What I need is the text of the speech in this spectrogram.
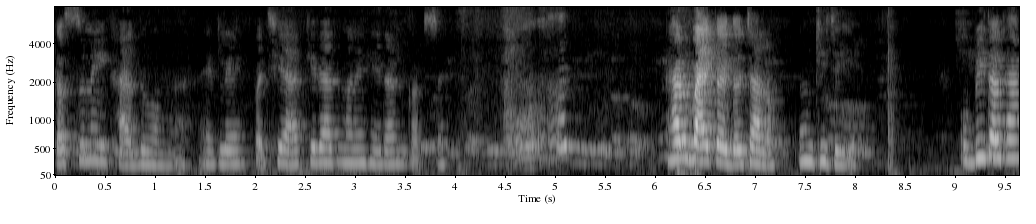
કશું નહીં ખાધું હમણાં. એટલે પછી આખી રાત મને હેરાન કરશે. સારું બાય કહી દો. ચાલો, ઊંઘી જઈએ. ઊભી તો થા.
